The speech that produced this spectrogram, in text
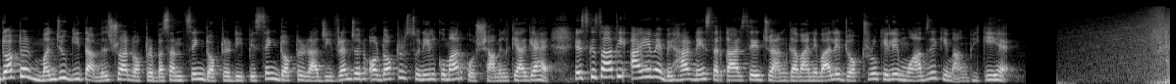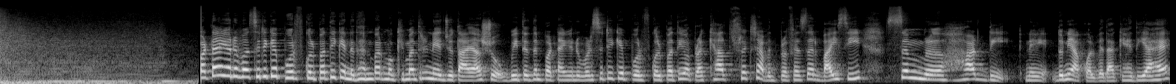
doctor Manju Geeta Mishra doctor Basant Singh doctor DP Singh doctor Rajiv Ranjan और डॉक्टर सुनील कुमार को शामिल किया गया है। इसके साथ ही आईएमए बिहार ने सरकार से जान गंवाने वाले डॉक्टरों के लिए मुआवजे की मांग भी की है। पटना यूनिवर्सिटी के पूर्व कुलपति के निधन पर मुख्यमंत्री ने जताया शोक। बीते दिन पटना यूनिवर्सिटी के पूर्व कुलपति और प्रख्यात शिक्षाविद प्रोफेसर वाईसी सिमरहार्दी ने दुनिया को अलविदा कह दिया है,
